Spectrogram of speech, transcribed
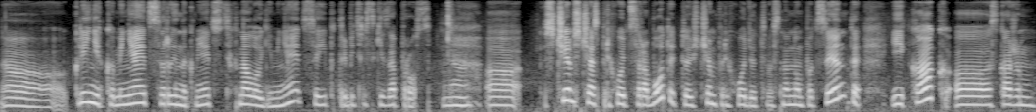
Э, клиника, меняется рынок, меняются технологии, меняется и потребительский запрос. Yeah. С чем сейчас приходится работать, то есть чем приходят в основном пациенты, и как, э, скажем,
